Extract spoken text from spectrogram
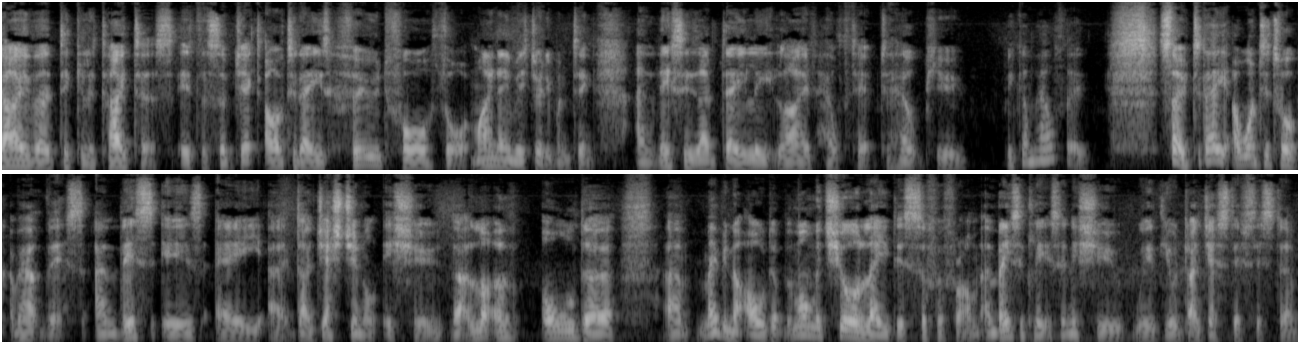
diverticulitis is the subject of today's Food for Thought. My name is Jodie Bunting and this is our daily live health tip to help you become healthy. So today I want to talk about this and this is a uh, digestional issue that a lot of older, um, maybe not older, but more mature ladies suffer from. And basically, it's an issue with your digestive system.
